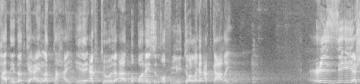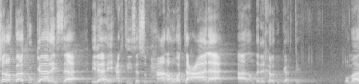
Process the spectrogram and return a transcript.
Haddii dadka ay la tahay inay agtooda aada noqonaysid qof liitoo laga adkaaday cizi iyo sharaf baad ku gaaraysaa ilaahay agtiisa subxaanahu wa tacaalaa aadan dariiq kale ku gaarteen. Wamaa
